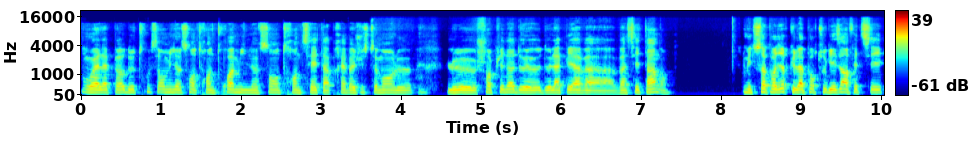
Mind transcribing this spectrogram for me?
Ouais, la période de trou, c'est en 1933-1937. Après, bah, justement, le, le championnat de, de l'APA va, va s'éteindre. Mais tout ça pour dire que la Portuguesa, en fait, c'est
